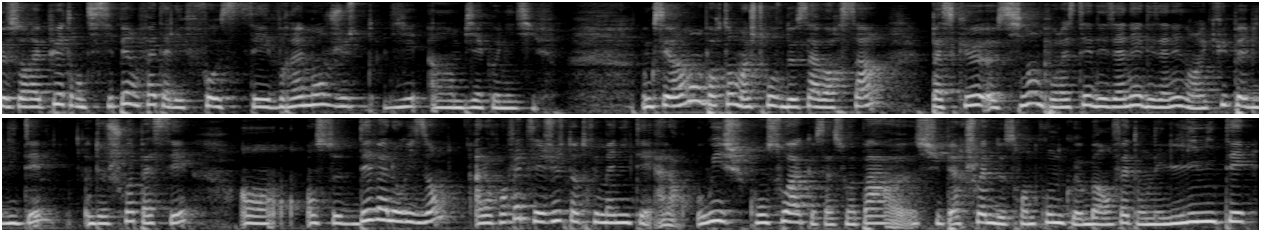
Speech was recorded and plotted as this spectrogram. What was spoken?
que ça aurait pu être anticipé, en fait, elle est fausse. C'est vraiment juste lié à un biais cognitif. Donc c'est vraiment important, moi je trouve, de savoir ça, parce que euh, sinon on peut rester des années et des années dans la culpabilité de choix passés en, se dévalorisant, alors qu'en fait c'est juste notre humanité. Alors oui, je conçois que ça soit pas euh, super chouette de se rendre compte que bah en fait on est limité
